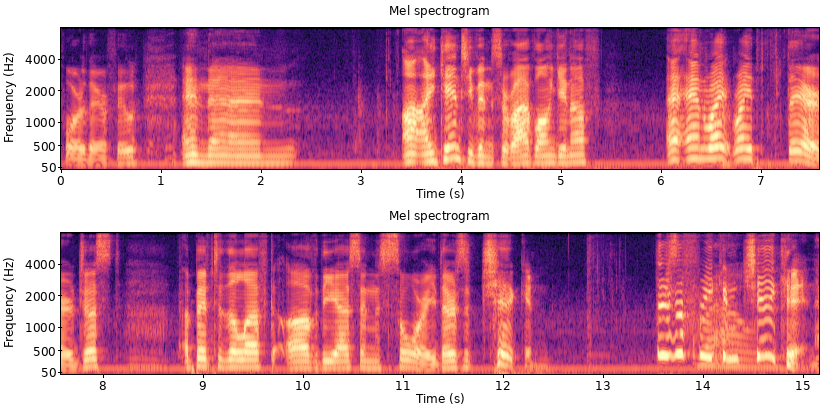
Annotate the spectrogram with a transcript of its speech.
for their food. And then uh, I can't even survive long enough. And, and right right there just a bit to the left of the Essen sorry there's a chicken there's a freaking wow. chicken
